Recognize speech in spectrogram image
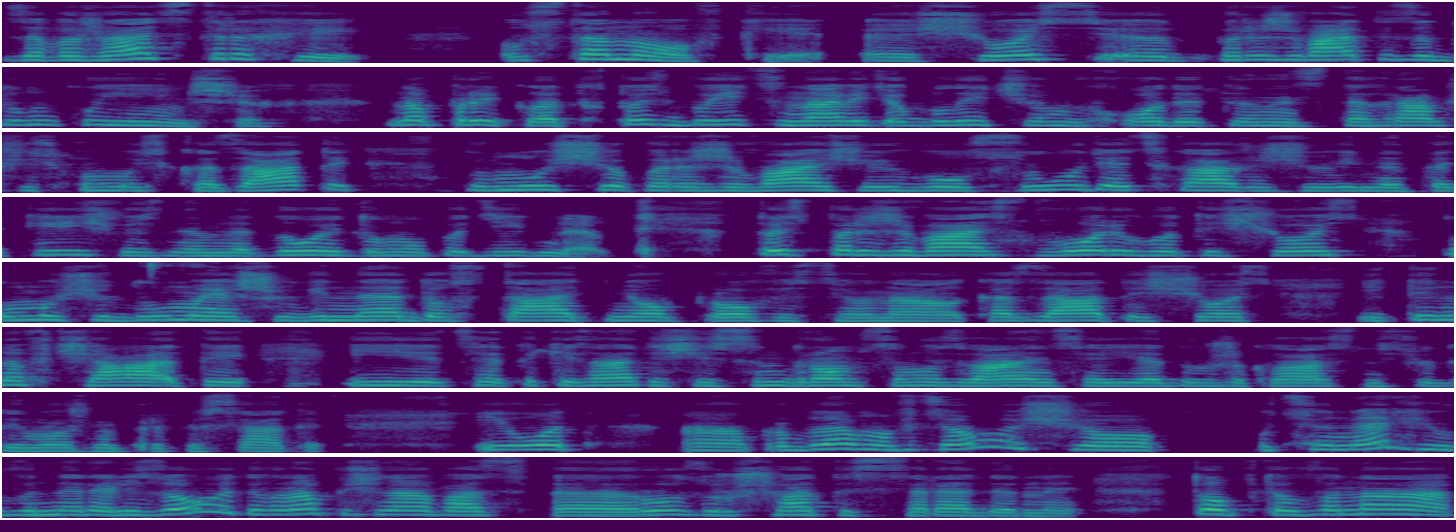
Заважають страхи. Установки, е, щось е, переживати за думку інших. Наприклад, хтось боїться навіть обличчям виходити на інстаграм, щось комусь казати, тому що переживає, що його осудять, скажуть, що він не такий, що з ним не то і тому подібне. Хтось переживає створювати щось, тому що думає, що він недостатньо професіонал, казати щось, іти навчати. І це такий, знаєте, ще синдром самозванця є дуже класно, сюди можна приписати. І от а, проблема в цьому, що цю енергію ви не реалізовуєте, вона починає вас е, розрушати зсередини. Тобто вона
